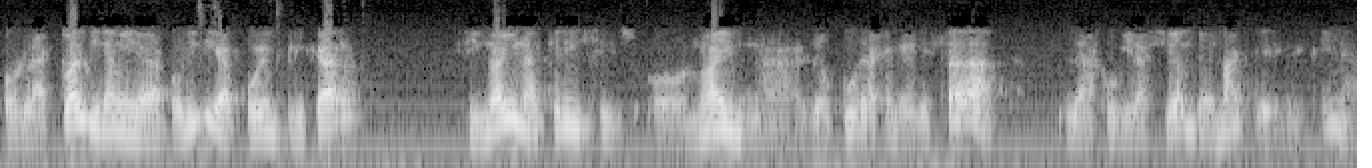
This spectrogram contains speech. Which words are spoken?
por la actual dinámica de la política, puede implicar, si no hay una crisis o no hay una locura generalizada, la jubilación de Macri y de Cristina.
